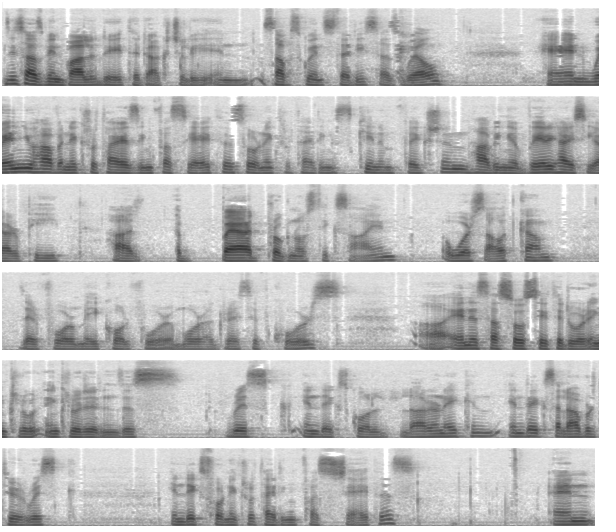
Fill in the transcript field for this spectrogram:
This has been validated actually in subsequent studies as well. And when you have a necrotizing fasciitis or necrotizing skin infection, having a very high CRP has a bad prognostic sign, a worse outcome, therefore may call for a more aggressive course. Uh, and it's associated or inclu- included in this risk index called LRINEC index, a laboratory risk index for necrotizing fasciitis. And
